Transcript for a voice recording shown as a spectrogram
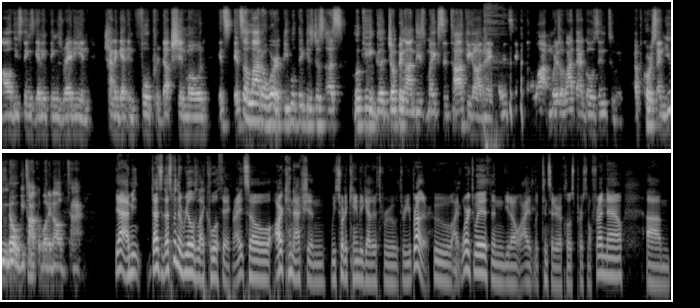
all these things, getting things ready and trying to get in full production mode. It's it's a lot of work. People think it's just us looking good, jumping on these mics and talking all night. It's, it's a lot. There's a lot that goes into it, of course, and you know we talk about it all the time. Yeah, I mean that's that's been the real like cool thing, right? So our connection, we sort of came together through through your brother, who I've worked with, and you know I consider a close personal friend now. Um,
